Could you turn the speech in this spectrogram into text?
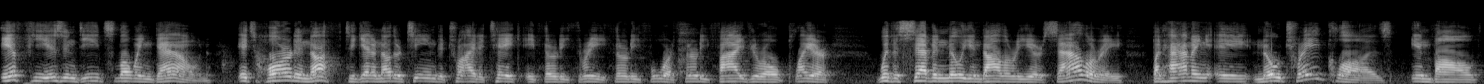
if he is indeed slowing down, it's hard enough to get another team to try to take a 33, 34, 35 year old player with a $7 million a year salary. But having a no trade clause involved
